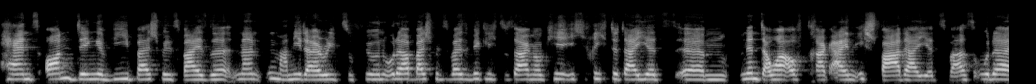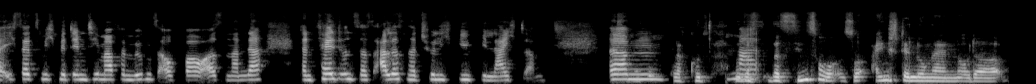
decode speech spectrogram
Hands-on-Dinge, wie beispielsweise ein Money Diary zu führen oder beispielsweise wirklich zu sagen, okay, ich richte da jetzt ähm, einen Dauerauftrag ein, ich spare da jetzt was oder ich setze mich mit dem Thema Vermögensaufbau auseinander, dann fällt uns das alles natürlich viel, viel leichter. Ähm, kurz, was, was, sind so, so Einstellungen oder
